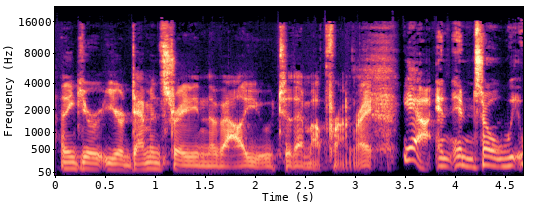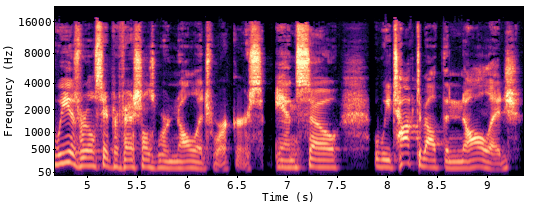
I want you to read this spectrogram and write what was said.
I think you're you're demonstrating the value to them up front, right? Yeah, and and so we, we as real estate professionals we're knowledge workers, and so we talked about the knowledge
